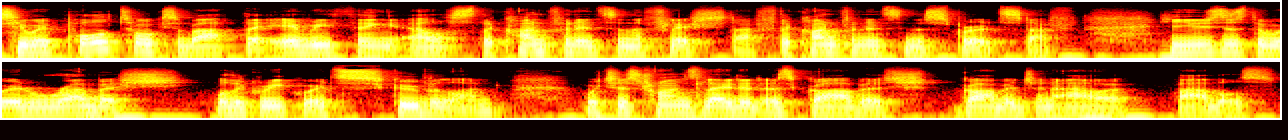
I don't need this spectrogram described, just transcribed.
You see, where Paul talks about the everything else, the confidence in the flesh stuff, the confidence in the spirit stuff, he uses the word rubbish, or the Greek word skubalon, which is translated as garbage, garbage in our Bibles.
